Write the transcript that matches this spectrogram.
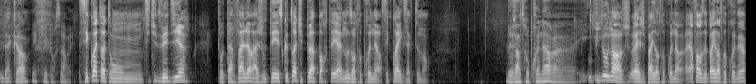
D'accord. les clés pour ça. Ouais. C'est quoi toi ton, si tu devais dire ton, ta valeur ajoutée, ce que toi tu peux apporter à nos entrepreneurs, c'est quoi exactement? Les entrepreneurs, euh, Ou ils- plutôt, non, je, ouais, j'ai parlé d'entrepreneur. À force de parler d'entrepreneur,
